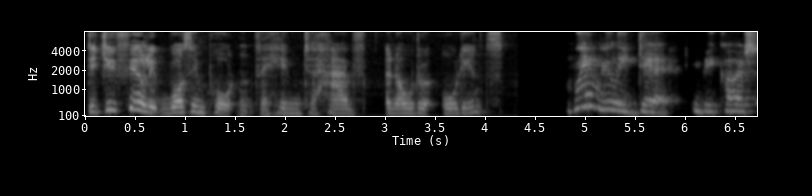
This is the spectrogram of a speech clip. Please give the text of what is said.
Did you feel it was important for him to have an older audience? We really did because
